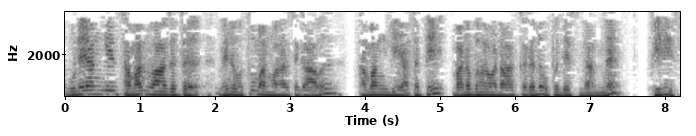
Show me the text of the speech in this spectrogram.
ගුණයන්ගෙන් සමන්වාගත වෙන උතුමන් වහන්සේ ගාව තමන්ගේ යටතේ බණ භාවනා කරන උපදෙස් ගන්න පිරිස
